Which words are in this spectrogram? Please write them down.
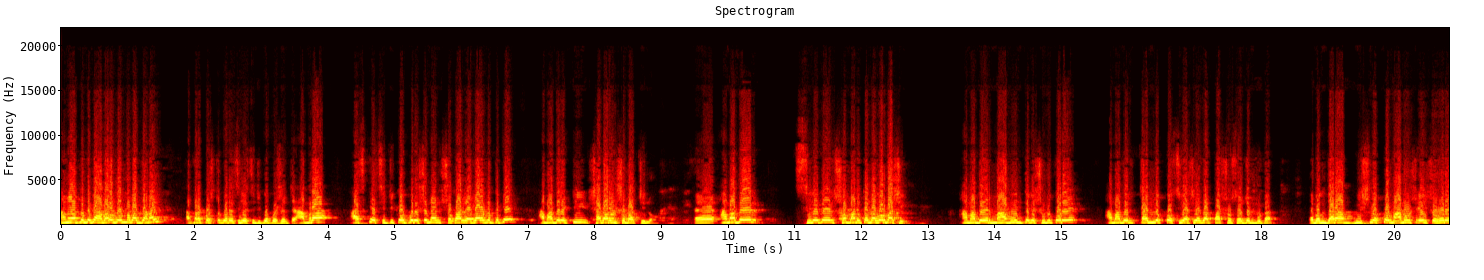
আমি আপনাদেরকে আবারও ধন্যবাদ জানাই। আপনারা কষ্ট করেছিলেন সিটি কর্পোরেশন আমরা আজকে সিটি কর্পোরেশনের সকাল এগারোটা থেকে আমাদের একটি সাধারণ সভা ছিল। আমাদের সিলেটের সম্মানিত নগরবাসী, আমাদের মা বোন থেকে শুরু করে আমাদের চার লক্ষ ছিয়াশি হাজার পাঁচশো ছজন ভোটার এবং যারা বিশ লক্ষ মানুষ এই শহরে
